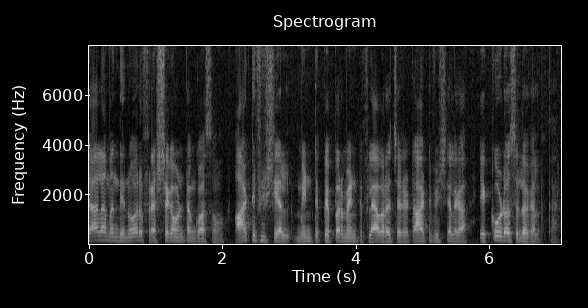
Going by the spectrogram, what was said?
చాలా మంది నోరు ఫ్రెష్గా ఉండటం కోసం ఆర్టిఫిషియల్ మింట్ పెప్పర్మెంట్ ఫ్లేవర్ వచ్చేటట్టు ఆర్టిఫిషియల్గా ఎక్కువ డోసుల్లో కలుపుతారు.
